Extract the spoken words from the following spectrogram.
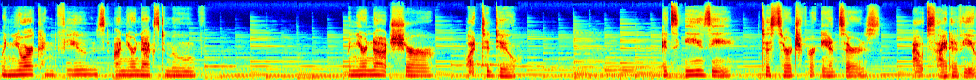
when you're confused on your next move, when you're not sure what to do. It's easy to search for answers outside of you.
